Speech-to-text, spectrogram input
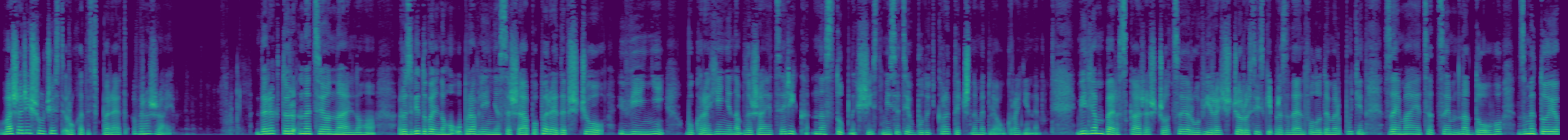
Ваша рішучість рухатись вперед вражає. Директор національного розвідувального управління США попередив, що війні в Україні наближається рік. Наступних шість місяців будуть критичними для України. Вільям Берс каже, що ЦРУ вірить, що російський президент Володимир Путін займається цим надовго з метою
